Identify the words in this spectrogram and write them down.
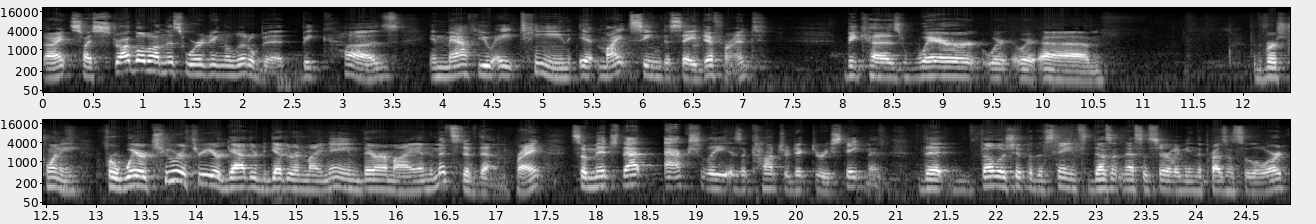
All right, so I struggled on this wording a little bit because in Matthew 18, it might seem to say different because where, where, where um, verse 20, for where two or three are gathered together in my name, there am I in the midst of them, right? So, Mitch, that actually is a contradictory statement that fellowship of the saints doesn't necessarily mean the presence of the Lord.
